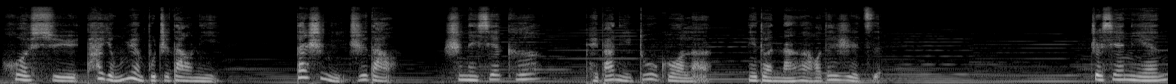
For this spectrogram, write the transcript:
或许他永远不知道你，但是你知道，是那些歌。陪伴你度过了那段难熬的日子。这些年，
